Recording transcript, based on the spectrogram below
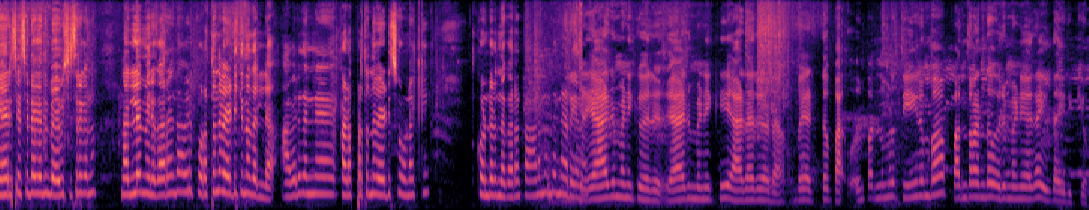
മേരി ചേച്ചിന്റെ കയ്യിൽ നിന്ന് ബേബി നല്ല മീൻ. കാരണം ഇത് അവർ പുറത്തുനിന്ന് മേടിക്കുന്നതല്ല. അവർ തന്നെ കടപ്പുറത്തുനിന്ന് മേടിച്ച് ഉണക്കി കൊണ്ടുവരുന്നത്? കാരണം കാണുമ്പോൾ തന്നെ അറിയാം. ഏഴ് മണിക്ക് വരും. ഏഴ് മണിക്ക് ഏഴരയോടെ എട്ട് നമ്മൾ തീരുമ്പോൾ പന്ത്രണ്ട് ഒരു മണി വരെ ഇതായിരിക്കും.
